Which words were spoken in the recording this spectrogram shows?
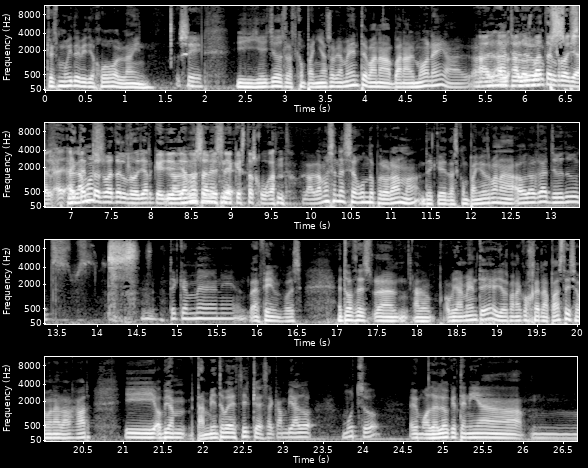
que es muy de videojuego online. Sí, Y ellos, las compañías, obviamente, van a van al money, al, a, a- a los Battle Royale. Hay, Hablamos- tantos Battle Royale que ya no sabes ni a qué estás jugando. Lo hablamos en el segundo programa de que las compañías van a take a. En fin, pues entonces eh, obviamente ellos van a coger la pasta y se van a alargar y obviam- también te voy a decir que se ha cambiado mucho el modelo que tenía mm,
